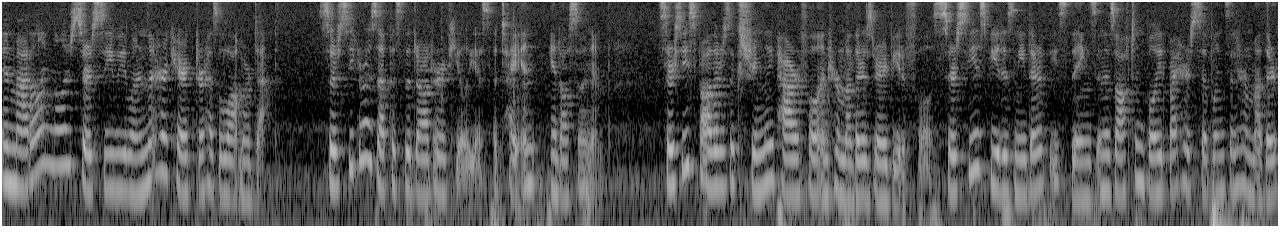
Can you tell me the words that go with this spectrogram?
In Madeline Miller's Circe, we learn that her character has a lot more depth. Circe grows up as the daughter of Helios, a titan and also a nymph. Circe's father is extremely powerful and her mother is very beautiful. Circe is viewed as neither of these things and is often bullied by her siblings and her mother,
